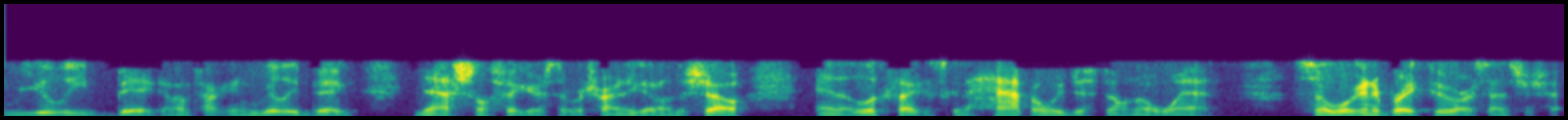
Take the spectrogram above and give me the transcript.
really big, and I'm talking really big national figures that we're trying to get on the show, and it looks like it's going to happen. We just don't know when. So we're going to break through our censorship.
